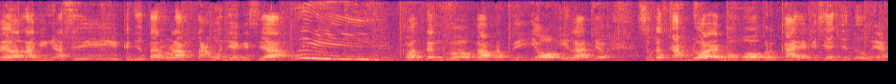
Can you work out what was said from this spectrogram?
Leon lagi ngasih kejutan ulang tahun ya guys ya. Wih konten banget nih. Yo lah dia. Sedekah 2M membawa berkah ya guys ya judulnya.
